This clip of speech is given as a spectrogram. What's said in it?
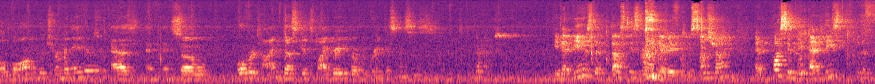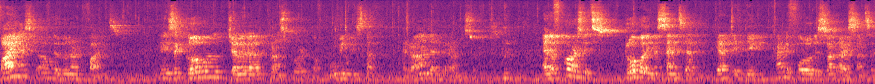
along the Terminator as, and, and so over time, dust gets migrated over great distances? Perhaps. It appears that dust is running away from the sunshine and possibly at least to the finest of the lunar fines. There is a global general transport of moving this stuff around and around the surface. And of course, it's global in a sense that yeah, it, they kind of follow the sunrise sunset.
